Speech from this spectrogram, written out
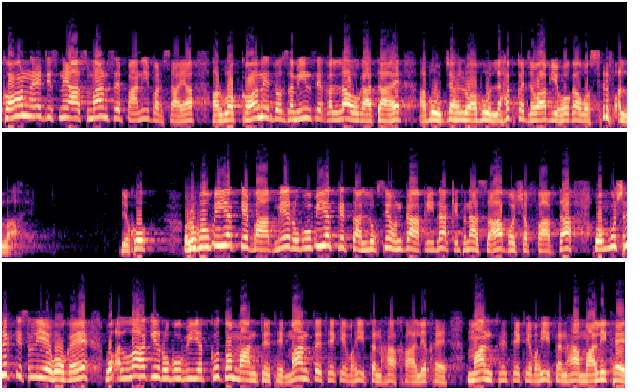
کون ہے جس نے آسمان سے پانی برسایا اور وہ کون ہے جو زمین سے غلہ اگاتا ہے؟ ابو جہل و ابو لہب کا جواب یہ ہوگا، وہ صرف اللہ ہے۔ دیکھو، ربوبیت کے بعد میں، ربوبیت کے تعلق سے ان کا عقیدہ کتنا صاف و شفاف تھا۔ وہ مشرق اس لیے ہو گئے، وہ اللہ کی ربوبیت کو تو مانتے تھے۔ مانتے تھے کہ وہی تنہا خالق ہے، مانتے تھے کہ وہی تنہا مالک ہے،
